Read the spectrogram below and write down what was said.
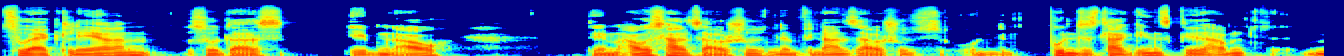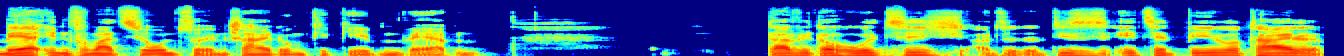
zu erklären, sodass eben auch dem Haushaltsausschuss, dem Finanzausschuss und dem Bundestag insgesamt mehr Informationen zur Entscheidung gegeben werden. Da wiederholt sich, also dieses EZB-Urteil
